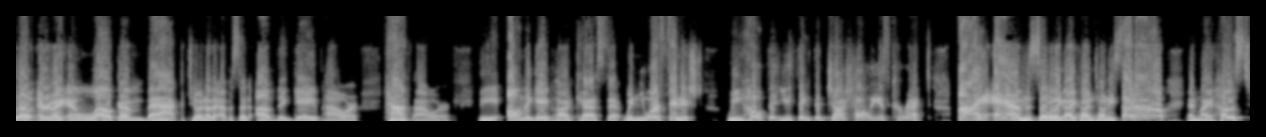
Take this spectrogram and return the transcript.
Hello, everybody, and welcome back to another episode of the Gay Power Half Hour, the only gay podcast that when you are finished, we hope that you think that Josh Hawley is correct. I am Silver Lake icon Tony Soto, and my host,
